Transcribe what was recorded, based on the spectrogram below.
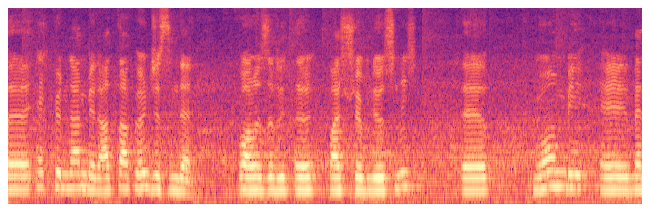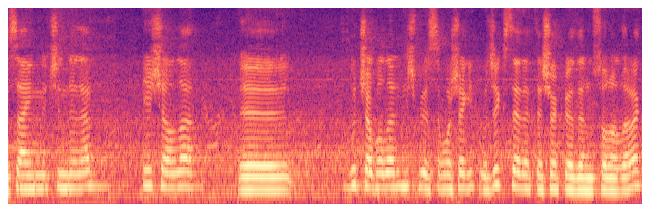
e, ilk günden beri hatta öncesinde fuar hazırlıkları başlıyor biliyorsunuz. E, yoğun bir e, mesainin içindeler. İnşallah e, bu çabaların hiçbirisi boşa gitmeyecek. Size de teşekkür ederim son olarak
